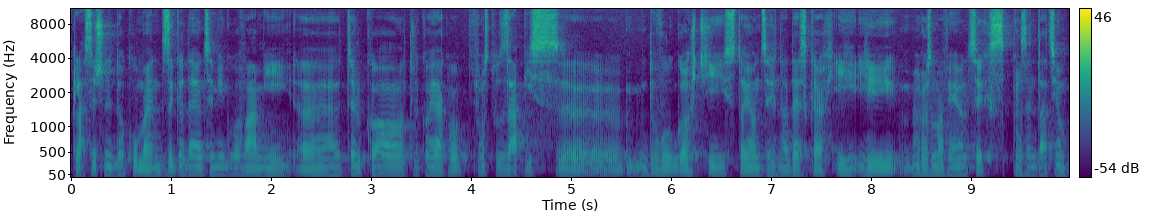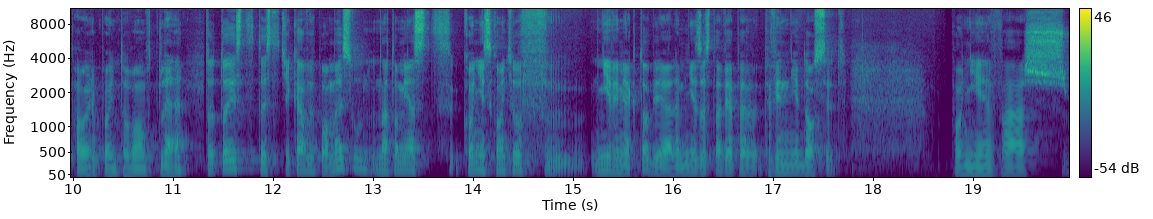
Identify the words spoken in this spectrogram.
klasyczny dokument z gadającymi głowami, e, tylko, tylko jako po prostu zapis e, dwóch gości stojących na deskach i, i rozmawiających z prezentacją PowerPointową w tle, to, to, jest, to jest ciekawy pomysł, natomiast koniec końców, nie wiem jak tobie, ale mnie zostawia pewien niedosyt ponieważ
